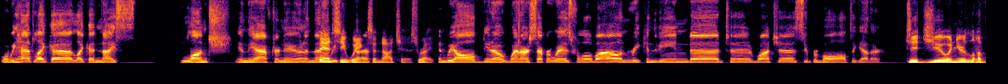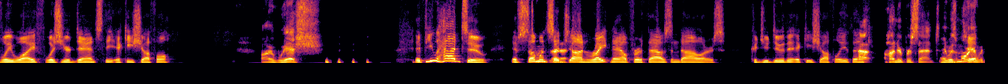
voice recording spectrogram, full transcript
Well, we had like a like a nice lunch in the afternoon, and then Fancy we, uh, wings and nachos, right? and we all you know went our separate ways for a little while and reconvened uh, to watch a Super Bowl all together. Did you and your lovely wife was your dance the Ickey shuffle? I wish. If you had to, if someone said, "John, right now for a thousand dollars, could you do the Ickey shuffle?" You think? Hundred percent. It was more. It was,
